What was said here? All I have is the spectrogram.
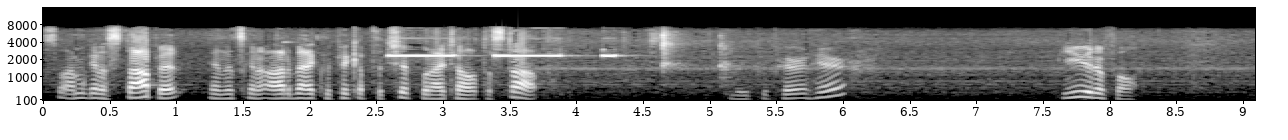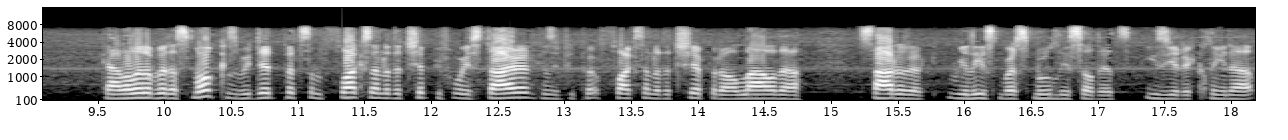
So I'm going to stop it, and it's going to automatically pick up the chip when I tell it to stop. Be prepared here. Beautiful. Got a little bit of smoke because we did put some flux under the chip before we started because if you put flux under the chip it'll allow the solder to release more smoothly so that it's easier to clean up.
